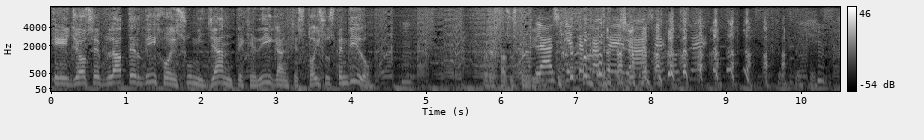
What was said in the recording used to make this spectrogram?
Y Joseph Blatter dijo, es humillante que digan que estoy suspendido. Pero está suspendido. La siguiente frase la hace José.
